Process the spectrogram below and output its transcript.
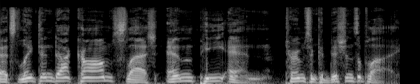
That's linkedin.com slash MPN. Terms and conditions apply.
